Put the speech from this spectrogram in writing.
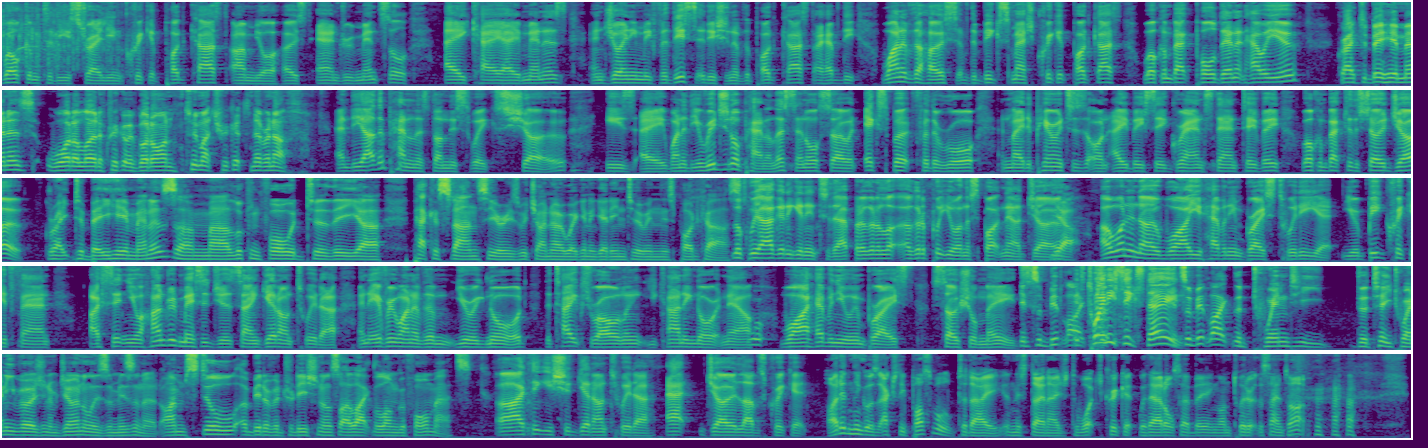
Welcome to the Australian Cricket Podcast. I'm your host, Andrew Menzel, aka Menners, and joining me for this edition of the podcast, I have the one of the hosts of the Big Smash Cricket Podcast. Welcome back, Paul Dennett. How are you? Great to be here, Menners. What a load of cricket we've got on. Too much cricket's never enough. And the other panelist on this week's show is a one of the original panelists and also an expert for the Raw and made appearances on ABC Grandstand TV. Welcome back to the show, Joe. Great to be here, Menners. I'm uh, looking forward to the uh, Pakistan series, which I know we're going to get into in this podcast. Look, we are going to get into that, but I've got to, I've got to put you on the spot now, Joe. Yeah. I want to know why you haven't embraced Twitter yet. You're a big cricket fan. I sent you 100 messages saying get on Twitter, and every one of them you ignored. The tape's rolling. You can't ignore it now. Well- why haven't you embraced social media? it's a bit like It's 2016. It's a bit like the twenty, the T20 version of journalism, isn't it? I'm still a bit of a traditionalist. I like the longer formats. Uh, I think you should get on Twitter at Joe Loves Cricket. I didn't think it was actually possible today, in this day and age, to watch cricket without also being on Twitter at the same time.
